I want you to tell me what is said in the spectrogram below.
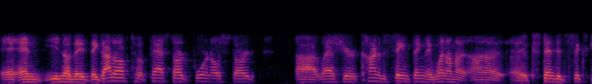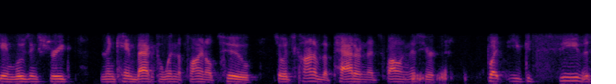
and, and you know they they got off to a fast start, four and zero oh start uh, last year. Kind of the same thing. They went on a on a, a extended six game losing streak, and then came back to win the final two. So it's kind of the pattern that's following this year. But you could see the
